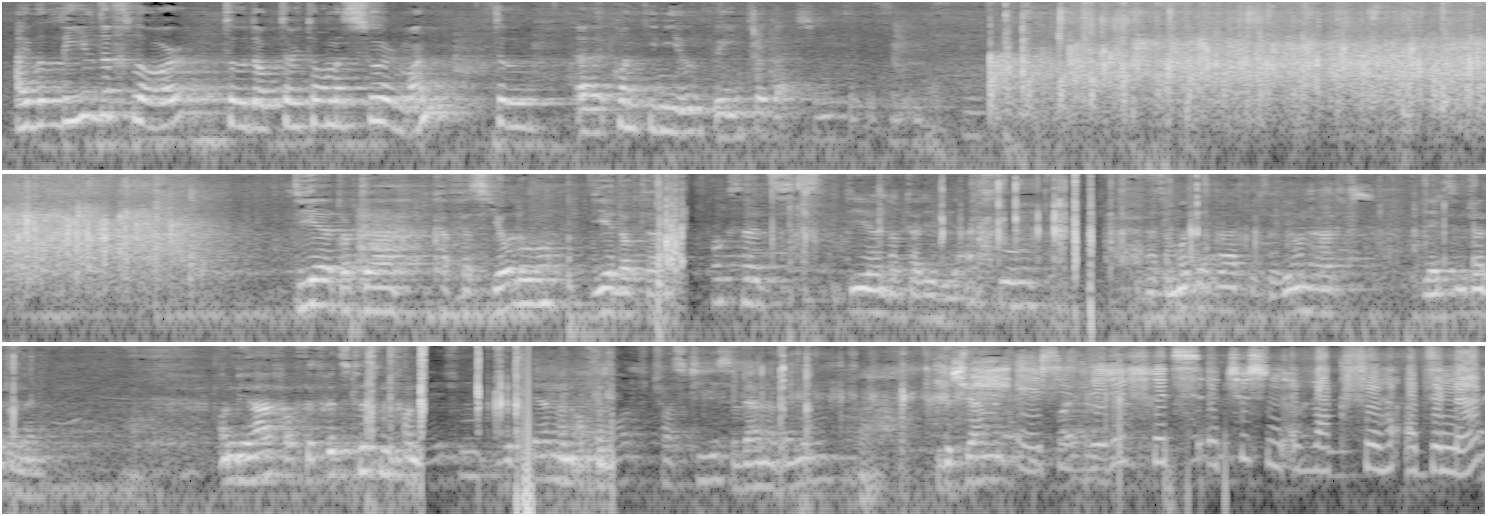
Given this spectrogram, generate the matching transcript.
I will leave the floor to Dr. Thomas Surman to uh, continue the introduction to this. Dear Dr. Cafesiolo, dear Dr. Foxels, dear Dr. Levi Axu, Professor Motika, Professor Leonhardt, ladies and gentlemen. On behalf of the Fritz Thyssen Foundation, the chairman of the Board Trustees, sizleri Fritz Thyssen Vakfı adına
